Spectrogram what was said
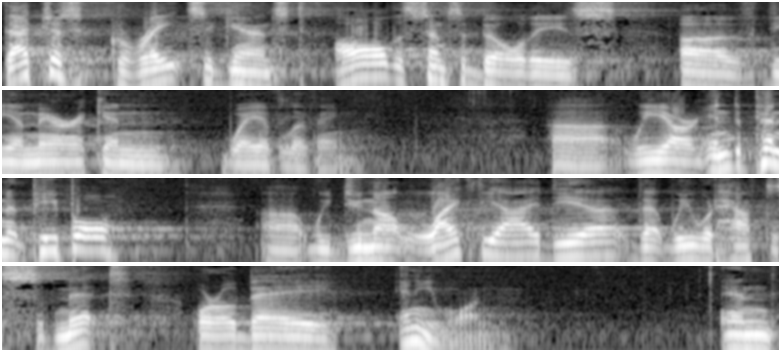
that just grates against all the sensibilities of the American way of living. Uh, we are independent people. Uh, we do not like the idea that we would have to submit or obey anyone. And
